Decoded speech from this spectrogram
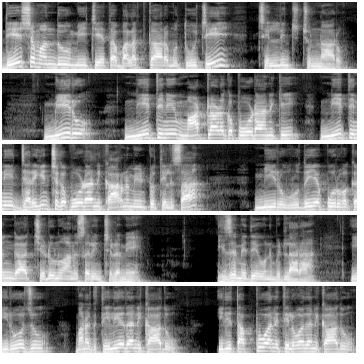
దేశమందు మీ చేత బలత్కారము తూచి చెల్లించుచున్నారు. మీరు నీతిని మాట్లాడకపోవడానికి నీతిని జరిగించకపోవడానికి కారణం ఏంటో తెలుసా? మీరు హృదయపూర్వకంగా చెడును అనుసరించడమే. నిజమే దేవుని బిడ్లారా ఈరోజు మనకు తెలియదని కాదు ఇది తప్పు అని తెలియదని కాదు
